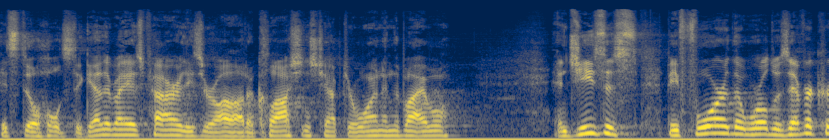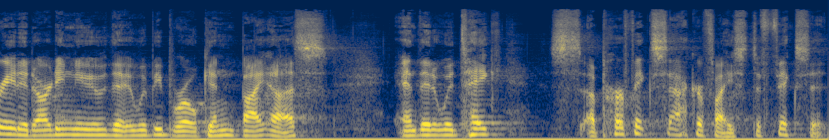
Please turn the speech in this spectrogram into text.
It still holds together by his power. These are all out of Colossians chapter 1 in the Bible. And Jesus, before the world was ever created, already knew that it would be broken by us and that it would take a perfect sacrifice to fix it.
